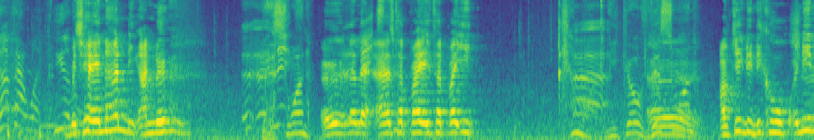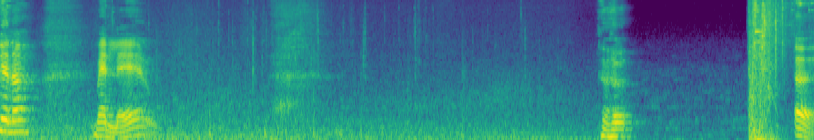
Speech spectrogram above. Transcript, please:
Not that one. The other ไม่ใช่ไอ้นั่นอีกอันนึง This one? เออ นั่นแหละเออถัดไปถัดไปอีก Come on, Nico. เอ This อ one? เอาจริงดินิโคไอ้นี่เนี่ยนะ แม่นแล้ว เออ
